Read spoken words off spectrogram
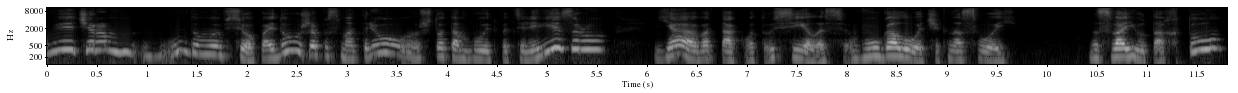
Вечером, думаю, все, пойду уже посмотрю, что там будет по телевизору. Я вот так вот уселась в уголочек на свой, на свою тахту,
